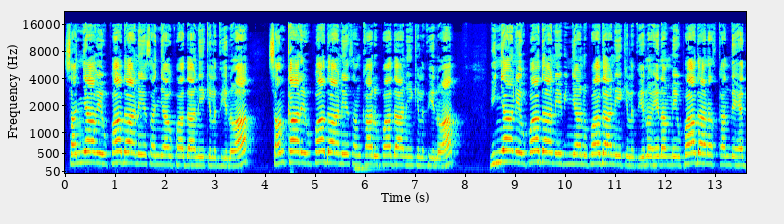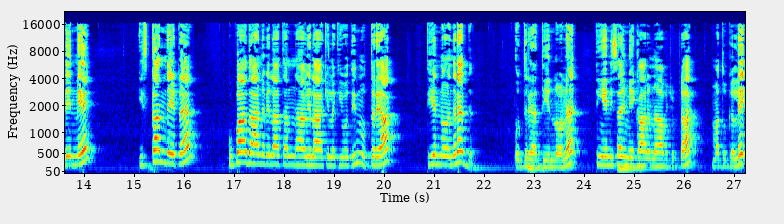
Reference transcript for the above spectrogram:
සංඥාවේ උපාදානය සංඥා උපාදානය කියලා තියෙනවා. සංකාරේ උපාදානය සංකාර උපාදානය කියලා තියෙනවා. විඥානයේ උපාදානයේ විඥාන උපාදානයේ කියලා තියෙනවා එහෙනම් මේ උපාදානස්කන්ධය හැදෙන්නේ ස්කන්ධයට උපාදාන වෙලා තණ්හා වෙලා කියලා කිව්වොතින් උත්තරයක් තියෙන්න ඕනද නැද්ද? උත්තරයක් තියෙන්න ඕන. ඉතින් ඒ නිසයි මේ කාරණාව චුට්ටක් මතු කළේ.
